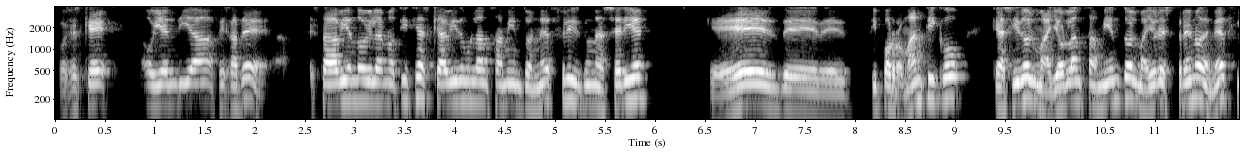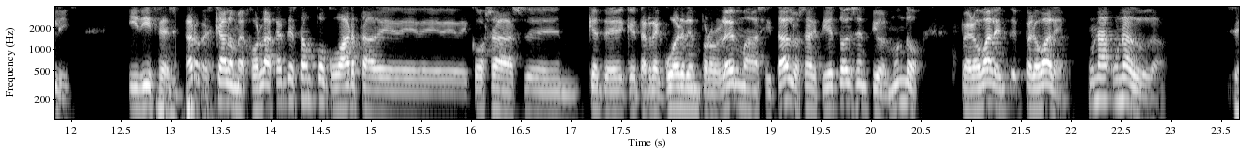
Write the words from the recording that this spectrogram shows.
Pues es que hoy en día, fíjate, estaba viendo hoy las noticias que ha habido un lanzamiento en Netflix de una serie que es de, tipo romántico, que ha sido el mayor lanzamiento, el mayor estreno de Netflix. Y dices, claro, es que a lo mejor la gente está un poco harta de, cosas eh, que, te, recuerden problemas y tal, o sea, que tiene todo el sentido del mundo. Pero vale, pero vale, una, una duda. Sí.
